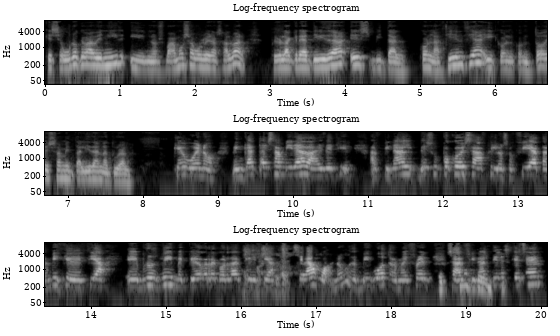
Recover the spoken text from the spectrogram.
que seguro que va a venir y nos vamos a volver a salvar. Pero la creatividad es vital con la ciencia y con, con toda esa mentalidad natural. Qué bueno, me encanta esa mirada, es decir, al final es un poco esa filosofía también que decía eh, Bruce Lee, me quiero recordar que decía, se agua, ¿no? The big water, my friend. O sea, al final tienes que ser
